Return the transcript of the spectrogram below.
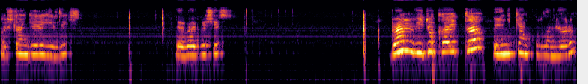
Baştan geri girdik. Level 5'iz. Ben video kayıtta beğenirken kullanıyorum.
